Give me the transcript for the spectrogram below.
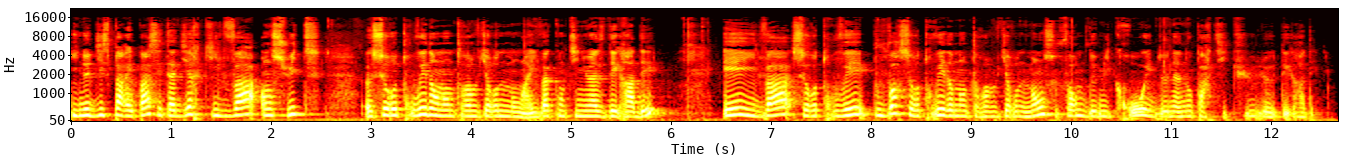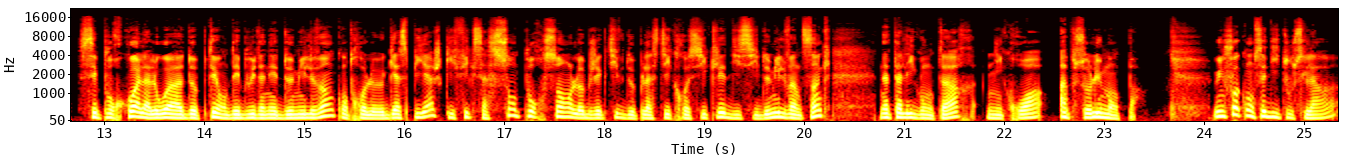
il ne disparaît pas, c'est-à-dire qu'il va ensuite euh, se retrouver dans notre environnement. Il va continuer à se dégrader et il va se retrouver, pouvoir se retrouver dans notre environnement sous forme de micro et de nanoparticules dégradées. C'est pourquoi la loi adoptée en début d'année 2020 contre le gaspillage qui fixe à 100% l'objectif de plastique recyclé d'ici 2025, Nathalie Gontard n'y croit absolument pas. Une fois qu'on s'est dit tout cela,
